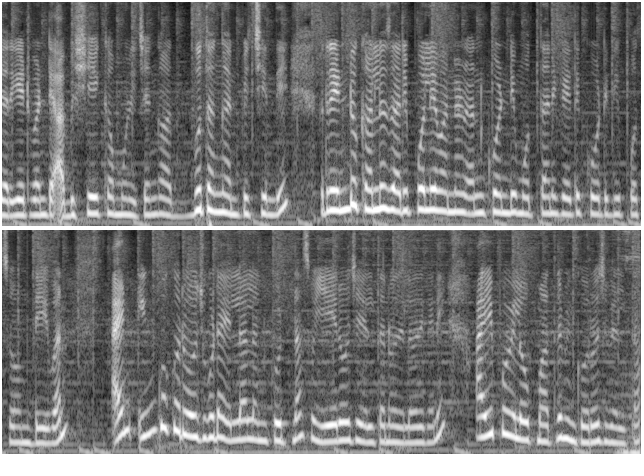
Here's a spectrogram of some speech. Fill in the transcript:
జరిగేటువంటి అభిషేకము నిజంగా అద్భుతంగా అనిపించింది. రెండు కళ్ళు సరిపోలేవని అనుకోండి మొత్తానికైతే కోటి దీపోత్సవం డే వన్. అండ్ ఇంకొక రోజు కూడా వెళ్ళాలనుకుంటున్నా సో ఏ రోజు వెళ్తానో తెలియదు కానీ అయిపోయే లోపు మాత్రం ఇంకో రోజు వెళ్తా.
